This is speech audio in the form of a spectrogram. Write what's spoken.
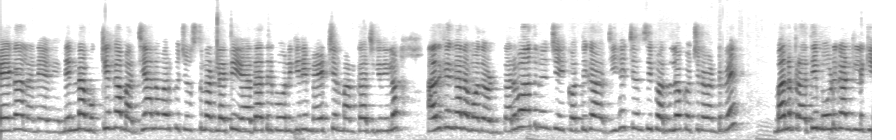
మేఘాలు అనేవి నిన్న ముఖ్యంగా మధ్యాహ్నం వరకు చూసుకున్నట్లయితే యాదాద్రి భువనగిరి మేడ్చల్ మల్కాజ్గిరిలో అధికంగా నమోదవడం తర్వాత నుంచి కొద్దిగా జిహెచ్ఎంసీ పరిధిలోకి వచ్చిన వెంటనే మన ప్రతి మూడు గంటలకి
